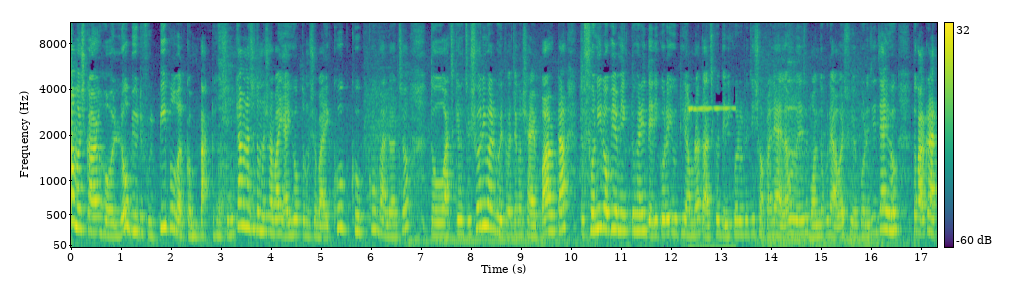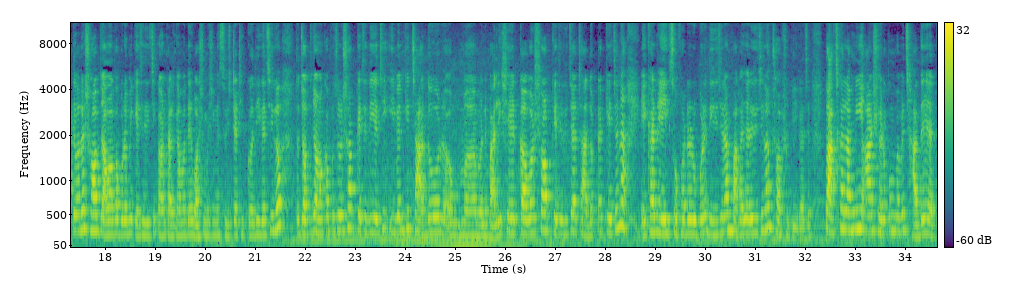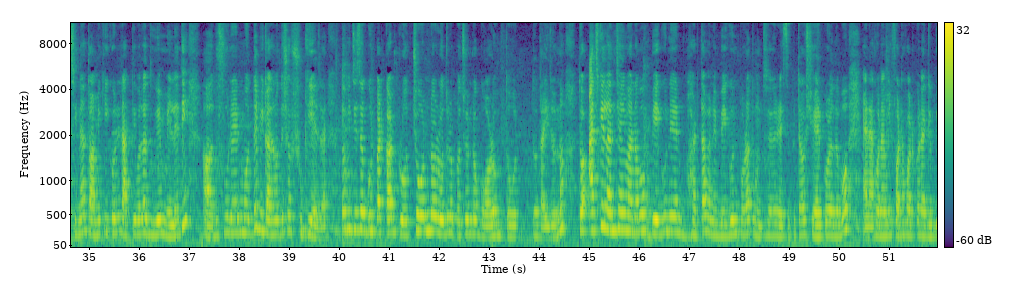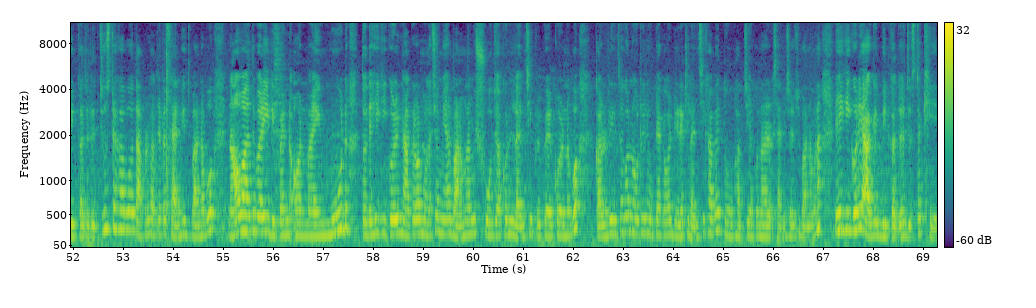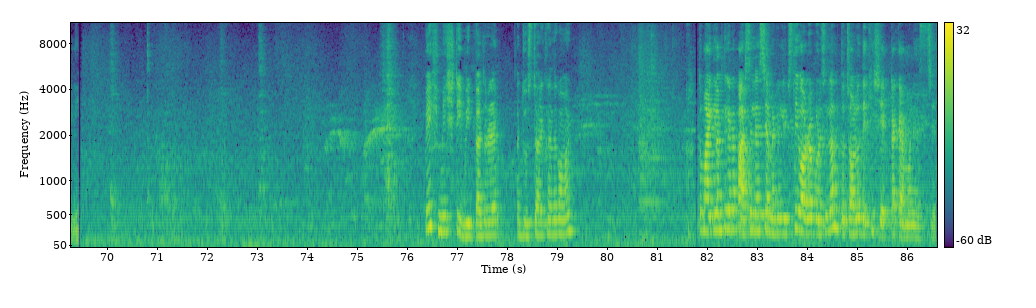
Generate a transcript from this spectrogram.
নমস্কার হলো beautiful people welcome back to হিমশিম কেমন আছো তোমরা সবাই? আই হোপ তোমরা সবাই খুব খুব খুব ভালো আছো। তো আজকে হচ্ছে শনিবার ঘুরতে পারছে এখন সাড়ে বারোটা। তো শনি, রবি আমি একটুখানি দেরি করেই উঠি আমরা। তো আজকেও দেরি করে উঠেছি। সকালে অ্যালার্মও বেজেছে, বন্ধ করে আবার শুয়ে পড়েছি। যাই হোক, তো কালকে রাত্রেবেলা সব জামা কাপড় আমি কেচে দিয়েছি, কারণ কালকে আমাদের ওয়াশিং মেশিনের সুইচটা ঠিক করে দিয়ে গেছিল। তো যত জামা কাপড় ছিল সব কেচে দিয়েছি। ইভেন কি চাদর মানে বালিশের কাভার সব কেচে দিয়েছি। আর চাদরটা কেচে না, এখানে এই সোফাটার উপরে দিয়ে দিয়েছিলাম, পাখা ঝাড়ে দিয়েছিলাম, সব শুকিয়ে গেছে। তো আজকাল আমি আর সেরকমভাবে ছাদে যাচ্ছি না, তো আমি কি করি, রাত্রিবেলা ধুয়ে মেলে দিই দুপুরের মধ্যে, বিকালের মধ্যে সব শুকিয়ে যায়। তো which is a good part কারণ প্রচণ্ড রোদ্র, প্রচণ্ড গরম তো তো তাই জন্য। তো আজকে লাঞ্চে আমি বানাবো বেগুনের ভর্তা মানে বেগুন পোড়া। তোমাদের সাথে রেসিপিটাও শেয়ার করে দেবো। অ্যান্ড এখন আমি ফটাফট করে আগে বিট গাজরের জুসটা খাব। তারপর ভাবছি একটা স্যান্ডউইচ বানাবো। নাও বানাতে পারি ডিপেন্ড অন মাই মুড তো দেখি কি করি, না করে আমার মনে হচ্ছে আমি আর বানাবো না। আমি সোজা এখন লাঞ্চই প্রিপেয়ার করে নেব। কারণ রিন্স এখন ওঠেনি, উঠে একেবারে ডিরেক্ট লাঞ্চই খাবে। তো ভাবছি এখন আর স্যান্ডউইচ স্যান্ডউইচ বানাবো না। দেখি কি করি, আগে বিট গাজরের জুসটা খেয়ে নিই। বেশ মিষ্টি বিট গাজরের জুসটা এখানে দেখো আমার। তো মাইগ্লাম থেকে একটা পার্সেল এসছে, আমি একটা লিপস্টিক অর্ডার করেছিলাম, তো চলো দেখি শেডটা কেমন এসছে।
